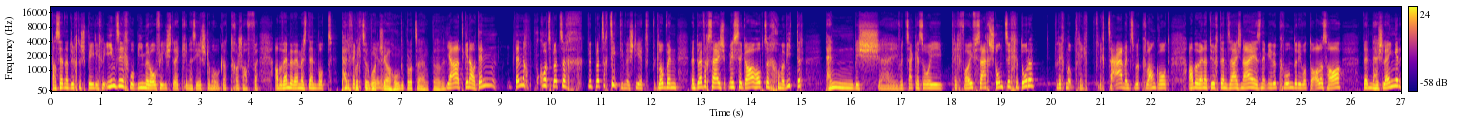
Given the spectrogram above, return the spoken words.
Das hat natürlich das Spiel ein bisschen in sich, wobei man auch viele Strecken das erste Mal gerade kann schaffen kann. Aber wenn man, wenn man es dann will, perfektionieren Gut, du willst ja 100%, oder? Ja, genau, dann dann kurz plötzlich, wird plötzlich Zeit investiert. Ich glaube, wenn, wenn du einfach sagst, mir ist egal, hauptsächlich kommen weiter, dann bist du, äh, ich würde sagen, so in vielleicht fünf, sechs Stunden sicher durch. Vielleicht, noch, vielleicht, vielleicht zehn, wenn es wirklich lang geht. Aber wenn du natürlich dann sagst, nein, es nimmt mich wirklich Wunder, ich will da alles haben, dann hast du länger.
